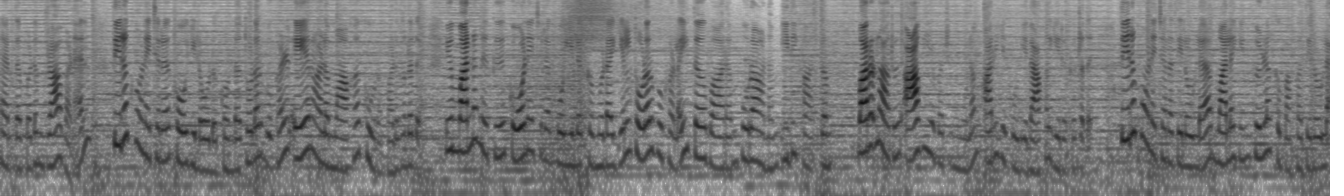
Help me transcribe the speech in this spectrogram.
கருதப்படும் ராவணன் திருக்கோணேச்சர கோயிலோடு கொண்ட தொடர்புகள் ஏராளமாக கூறப்படுகிறது இம்மன்னனுக்கு கோணேச்சர கோயிலுக்கு இடையில் தொடர்புகளை தேவாரம் புராணம் இதிகாசம் வரலாறு ஆகியவற்றின் மூலம் அறியக்கூடியதாக இருக்கின்றது. திருக்கோணேச்சரத்தில் உள்ள மலையின் கிழக்கு பக்கத்தில் உள்ள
